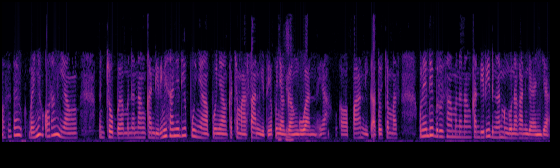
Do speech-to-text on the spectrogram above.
maksudnya banyak orang yang mencoba menenangkan diri. Misalnya dia punya punya kecemasan gitu ya, punya okay. gangguan ya, uh, panik atau cemas. Kemudian dia berusaha menenangkan diri dengan menggunakan ganja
